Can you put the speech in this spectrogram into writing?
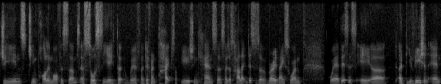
genes, gene polymorphisms associated with uh, different types of Asian cancers. I just highlight this is a very nice one, where this is a, uh, a deletion and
